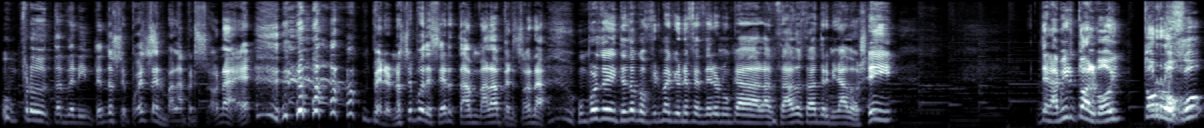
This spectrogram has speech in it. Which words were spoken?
Un productor de Nintendo se puede ser mala persona, ¿eh? Pero no se puede ser tan mala persona. Un productor de Nintendo confirma que un F0 nunca lanzado estaba terminado. Sí. De la Virtual Boy, todo rojo.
